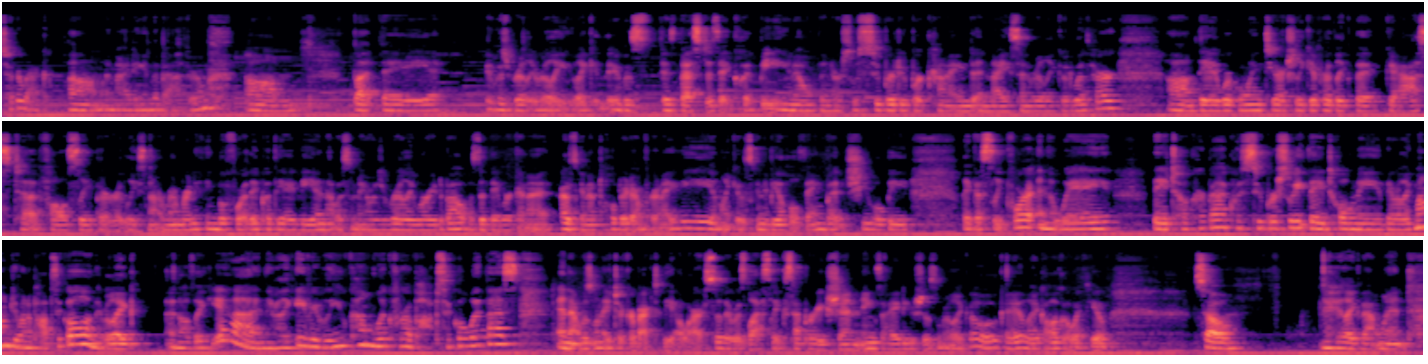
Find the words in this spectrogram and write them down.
Just took her back. Um, I'm hiding in the bathroom. Um, but they, it was really, really like, it was as best as it could be. You know, the nurse was super duper kind and nice and really good with her. Um, they were going to actually give her like the gas to fall asleep or at least not remember anything before they put the IV in. That was something I was really worried about was that they were gonna, I was gonna have to hold her down for an IV and like it was gonna be a whole thing, but she will be like asleep for it. And the way they took her back was super sweet. They told me, they were like, mom, do you want a popsicle? And they were like, and I was like, yeah. And they were like, Avery, will you come look for a popsicle with us? And that was when they took her back to the OR. So there was less like separation anxiety. which was just more like, oh, okay, like I'll go with you. So I feel like that went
